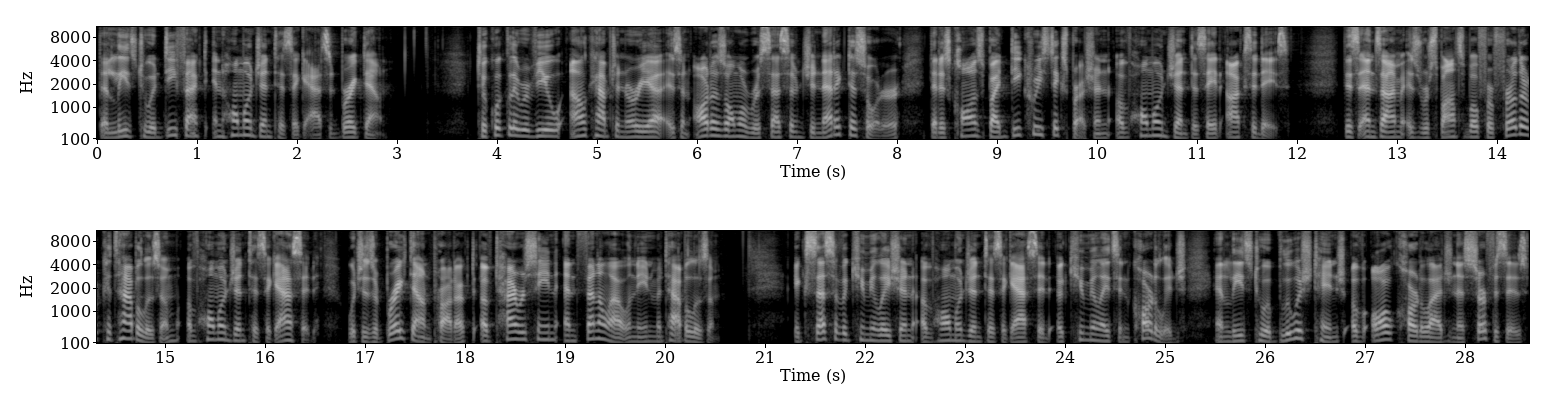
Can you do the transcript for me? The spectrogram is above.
that leads to a defect in homogentic acid breakdown. To quickly review, alkaptonuria is an autosomal recessive genetic disorder that is caused by decreased expression of homogentisate oxidase. This enzyme is responsible for further catabolism of homogentic acid, which is a breakdown product of tyrosine and phenylalanine metabolism. Excessive accumulation of homogentic acid accumulates in cartilage and leads to a bluish tinge of all cartilaginous surfaces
